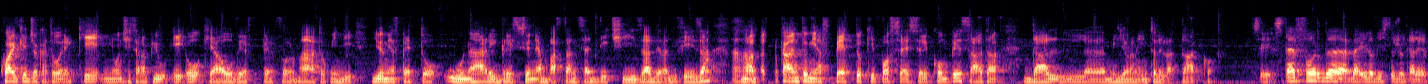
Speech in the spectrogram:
qualche giocatore che non ci sarà più e o che ha overperformato, quindi io mi aspetto una regressione abbastanza decisa della difesa, uh-huh. ma d'altro canto mi aspetto che possa essere compensata dal miglioramento dell'attacco. Sì, Stafford, beh, io l'ho visto giocare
